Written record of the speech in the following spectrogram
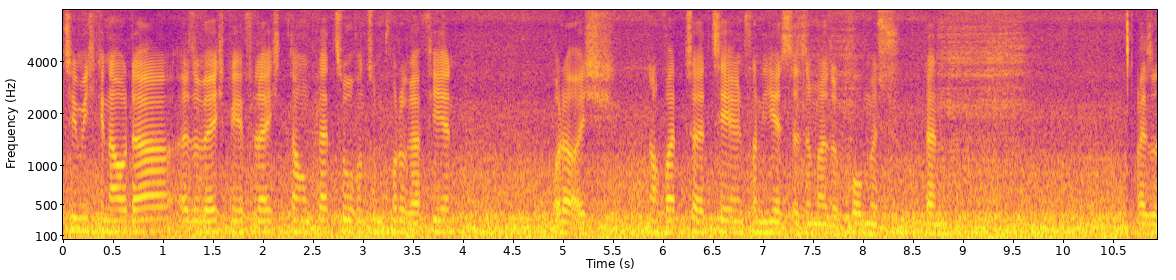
ziemlich genau da. Also werde ich mir vielleicht noch einen Platz suchen zum Fotografieren oder euch noch was zu erzählen. Von hier ist das immer so komisch. Dann also,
